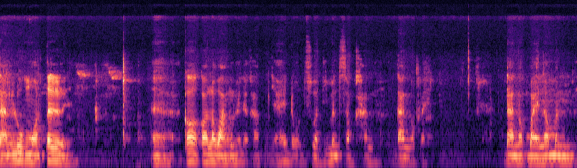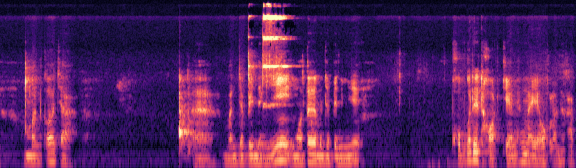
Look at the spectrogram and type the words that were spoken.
ดันลูกมอเตอร์ ก็ก็ระวังด้วยนะครับ อย่าให้โดนส่วนที่มันสำคัญดันออกไป ดันออกไปแล้วมันมันก็จะอ่ามันจะเป็นอย่างนี้มอเตอร์มันจะเป็นอย่างนี้ ผมก็ได้ถอดแกนข้างในออกแล้วนะครับ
